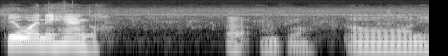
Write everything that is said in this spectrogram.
ที่เอาไว้ในแห้งก่อนเออทำตัวอ๋อนี่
